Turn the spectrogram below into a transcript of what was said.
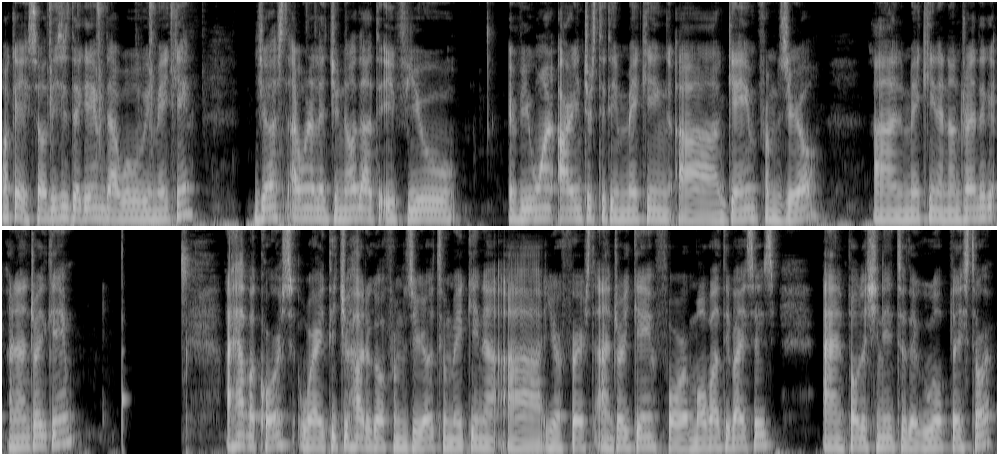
Okay so this is the game that we will be making. Just i want to let you know that if you if you want are interested in making a game from zero and making an android an android game I have a course where I teach you how to go from zero to making a, a, your first Android game for mobile devices and publishing it to the Google Play Store.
